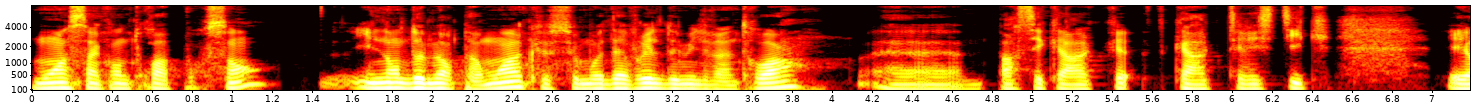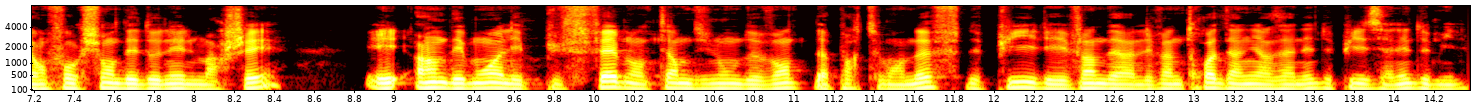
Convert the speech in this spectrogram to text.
moins 53%. Il n'en demeure pas moins que ce mois d'avril 2023, euh, par ses caractéristiques et en fonction des données de marché, est un des mois les plus faibles en termes du nombre de ventes d'appartements neufs depuis les, 20, les 23 dernières années, depuis les années 2000.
